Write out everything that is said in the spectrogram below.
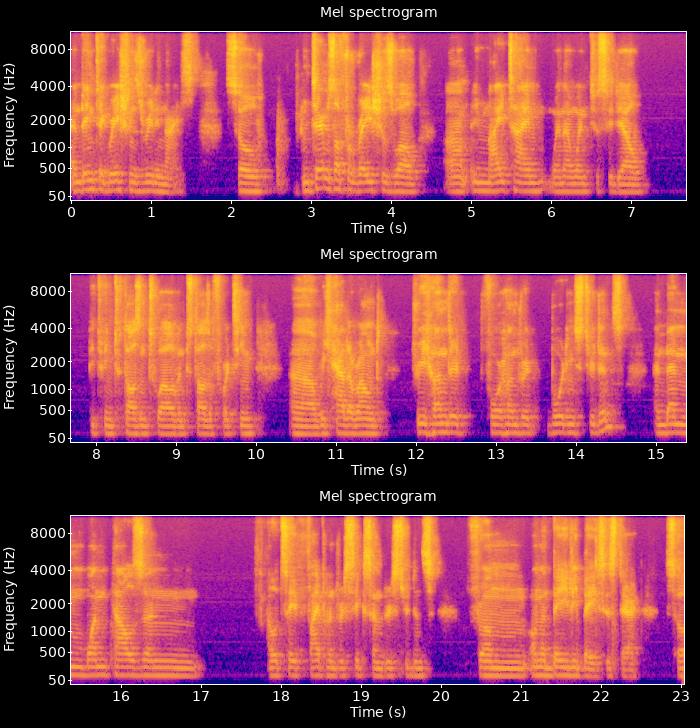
And the integration is really nice. So in terms of ratio as well um, in my time when I went to CDL between 2012 and 2014, uh, we had around 300, 400 boarding students, and then 1,000, I would say 500, 600 students from on a daily basis there. So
